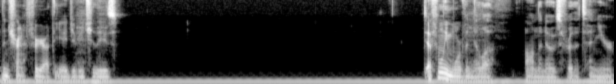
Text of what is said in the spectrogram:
than trying to figure out the age of each of these. Definitely more vanilla on the nose for the 10 year.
